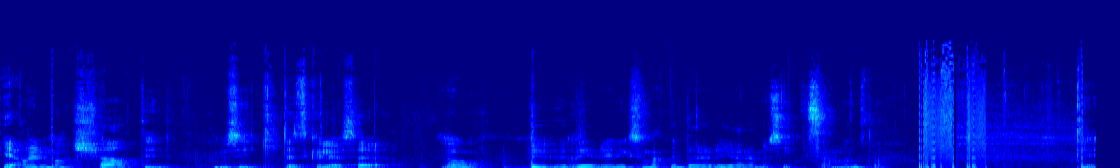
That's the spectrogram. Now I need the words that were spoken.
Ja, pretty much. Ja. Alltid. Musik. det skulle jag säga. Ja. Hur, hur blev det liksom att ni började göra musik tillsammans då? Det,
